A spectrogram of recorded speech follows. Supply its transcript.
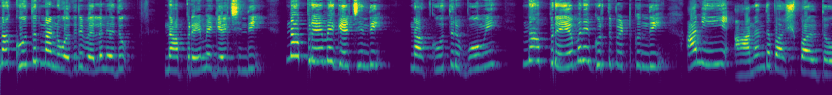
నా కూతురు నన్ను వదిలి వెళ్ళలేదు. నా ప్రేమే గెలిచింది నా ప్రేమే గెలిచింది. నా కూతురు భూమి నా ప్రేమని గుర్తుపెట్టుకుంది అని ఆనంద బాష్పాలతో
